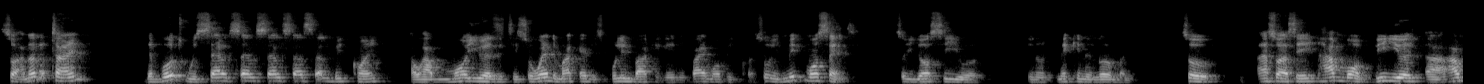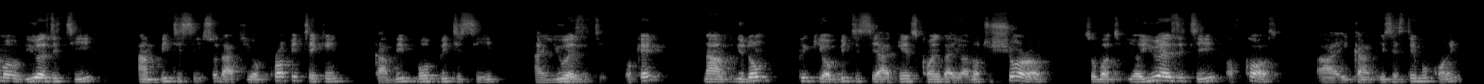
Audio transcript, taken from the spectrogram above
So another time, the boat will sell, sell, sell, sell, sell Bitcoin. I will have more USDT. So when the market is pulling back again, you buy more Bitcoin. So it makes more sense. So you just see you, you know, making a lot of money. So that's why I say have more BUS, uh, have more USDT and BTC so that your profit taking can be both BTC and USDT. Okay. Now you don't pick your BTC against coins that you are not sure of. So, but your USDT, of course, uh, it can it's a stable coin,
